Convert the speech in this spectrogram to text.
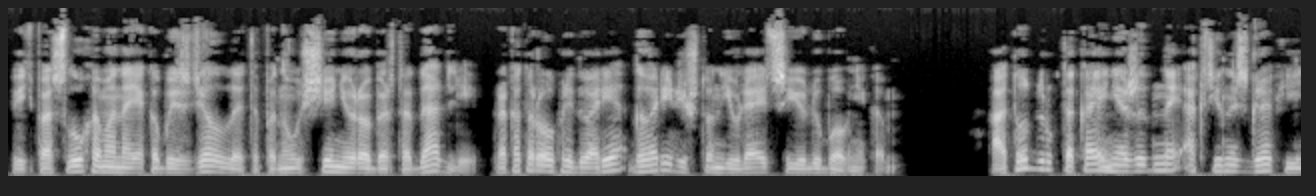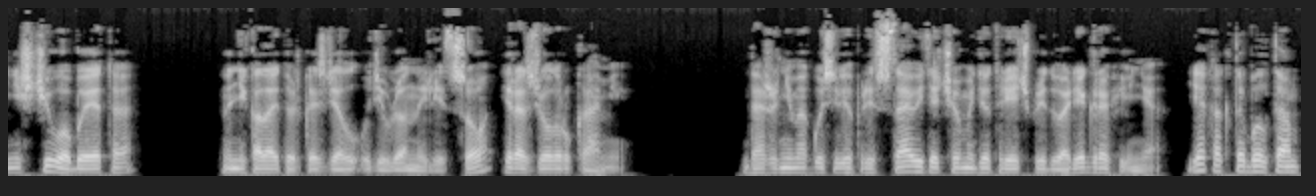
Ведь, по слухам, она якобы сделала это по наущению Роберта Дадли, про которого при дворе говорили, что он является ее любовником. А тут вдруг такая неожиданная активность графини, с чего бы это? Но Николай только сделал удивленное лицо и развел руками. Даже не могу себе представить, о чем идет речь при дворе, графиня. Я как-то был там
